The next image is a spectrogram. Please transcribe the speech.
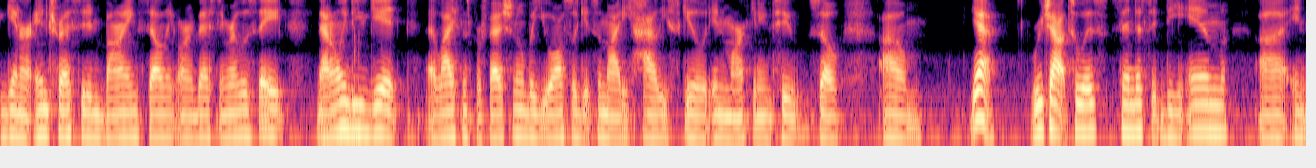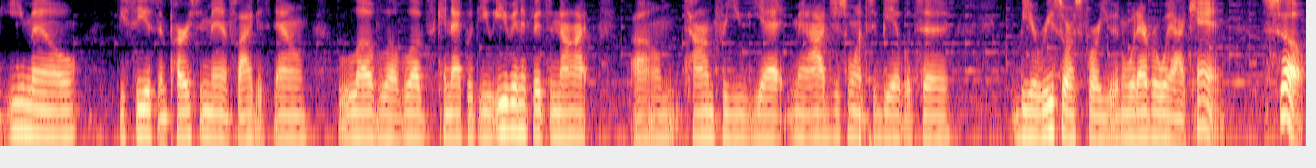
again are interested in buying, selling, or investing real estate, not only do you get a licensed professional, but you also get somebody highly skilled in marketing too. So, um, yeah, reach out to us, send us a DM, uh, an email. If you see us in person, man, flag us down. Love, love, love to connect with you, even if it's not um, time for you yet, man. I just want to be able to be a resource for you in whatever way I can. So,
